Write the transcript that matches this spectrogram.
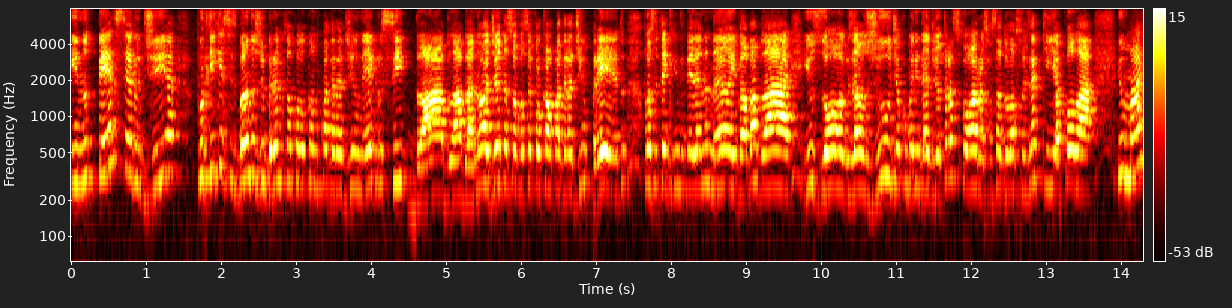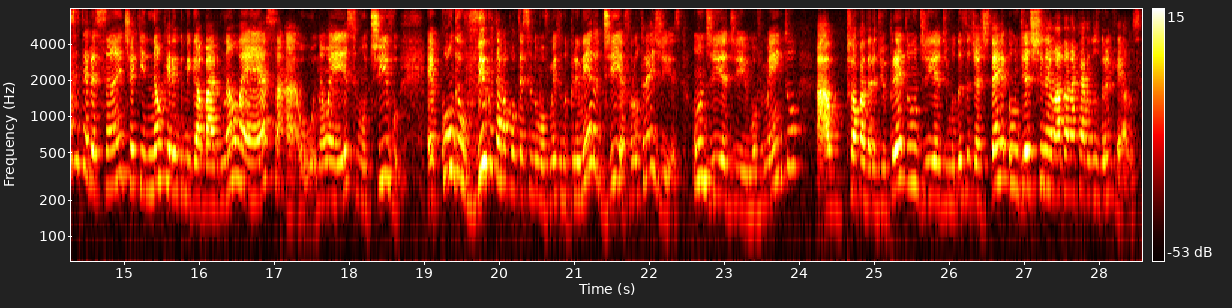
e no terceiro dia por que, que esses bandos de branco estão colocando quadradinho negro se blá blá blá? Não adianta só você colocar um quadradinho preto, você tem que entender nanã e blá blá blá. E os órgãos, ajude a comunidade de outras formas, faça doações aqui, acolá. E o mais interessante é que, não querendo me gabar, não é essa, não é esse o motivo. É quando eu vi o que estava acontecendo no movimento no primeiro dia, foram três dias. Um dia de movimento, só quadradinho preto, um dia de mudança de hashtag, um dia de chinelada na cara dos branquelos.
